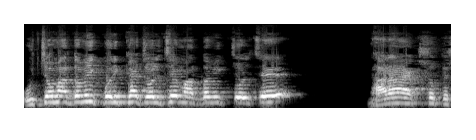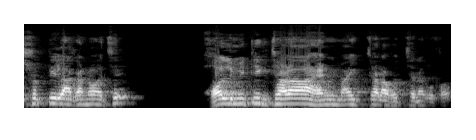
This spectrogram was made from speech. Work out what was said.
উচ্চ মাধ্যমিক পরীক্ষা চলছে, মাধ্যমিক চলছে, ধারা একশো তেষট্টি লাগানো আছে। হল মিটিং ছাড়া, হ্যান্ড মাইক ছাড়া হচ্ছে না কোথাও।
